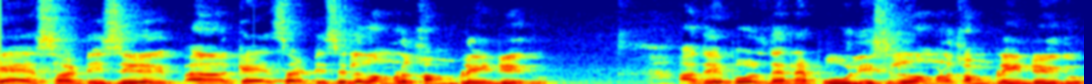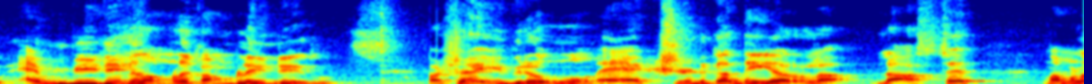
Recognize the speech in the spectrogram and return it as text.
K S R T C K S R T സിയിൽ നമ്മൾ കംപ്ലയിന്റ് ചെയ്തു. അതേപോലെ തന്നെ പോലീസിൽ നമ്മൾ കംപ്ലയിന്റ് ചെയ്തു. എം ബി ഡിയിൽ നമ്മൾ കംപ്ലയിന്റ് ചെയ്തു. പക്ഷേ ഇവരൊന്നും ആക്ഷൻ എടുക്കാൻ തയ്യാറില്ല. ലാസ്റ്റ് നമ്മൾ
